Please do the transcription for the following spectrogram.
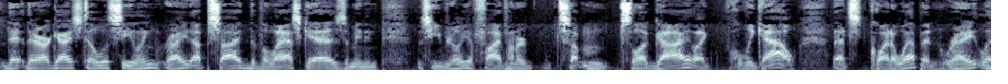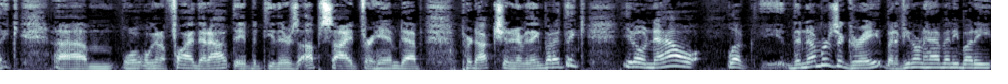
There there are guys still with ceiling, right? Upside the Velasquez. I mean, is he really a five hundred something slug guy? Like, holy cow, that's quite a weapon, right? Like, um, we're, we're going to find that out. There, but there's upside for him to have production and everything. But I think you know now. Look, the numbers are great, but if you don't have anybody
